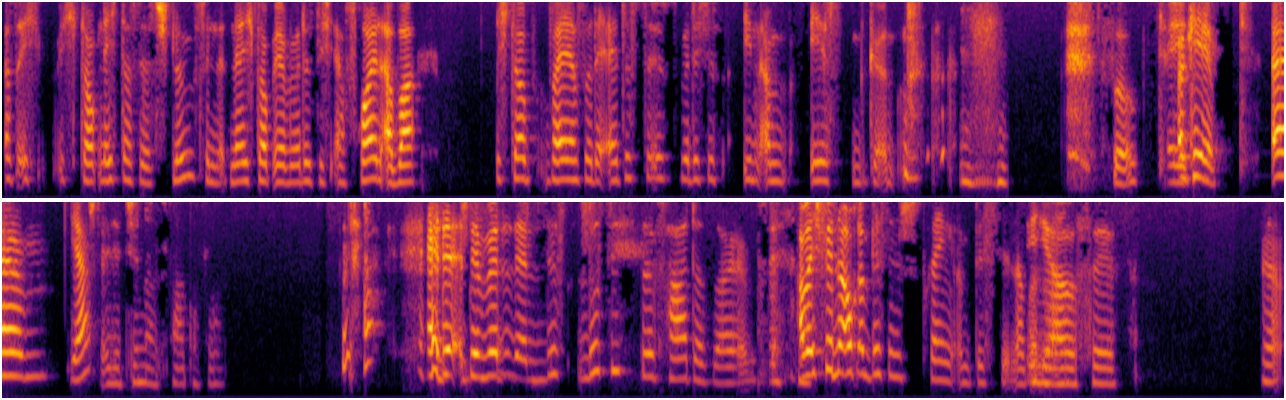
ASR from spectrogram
also ich, ich glaube nicht, dass er es schlimm findet, ne? Ich glaube, er würde sich erfreuen, aber ich glaube, weil er so der Älteste ist, würde ich es ihm am ehesten gönnen. so. Ey, Okay. Ähm, ja? Stell dir Jin als Vater vor. Ey, der, der würde der lus- lustigste Vater sein. So. Aber ich finde auch ein bisschen streng, ein bisschen. Aber ja, safe. ja.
